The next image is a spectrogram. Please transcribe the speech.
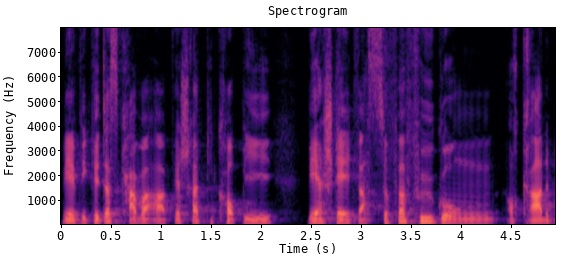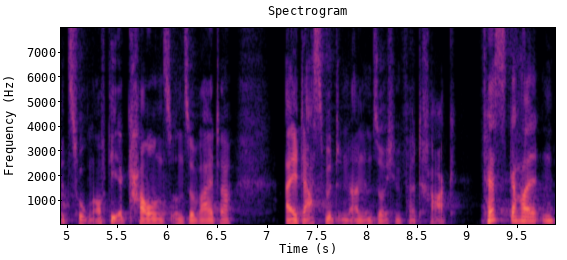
Wer wickelt das Cover ab? Wer schreibt die Copy? wer stellt was zur Verfügung, auch gerade bezogen auf die Accounts und so weiter. All das wird in einem solchen Vertrag festgehalten.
